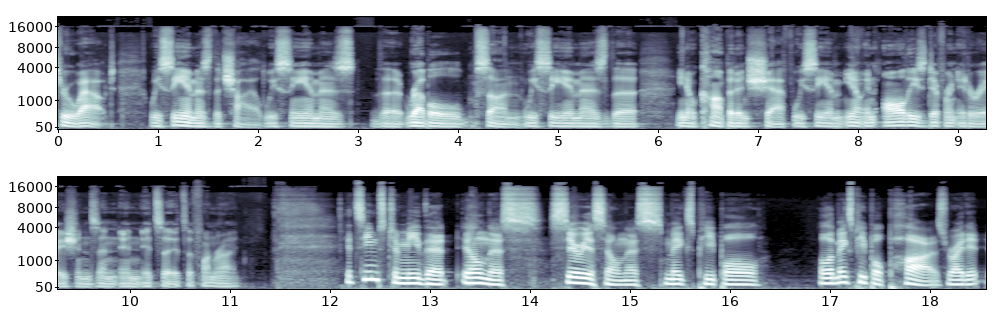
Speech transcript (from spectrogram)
throughout. We see him as the child. We see him as the rebel son. We see him as the you know competent chef. We see him you know in all these different iterations, and, and it's a it's a fun ride. It seems to me that illness, serious illness, makes people well, it makes people pause, right? It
